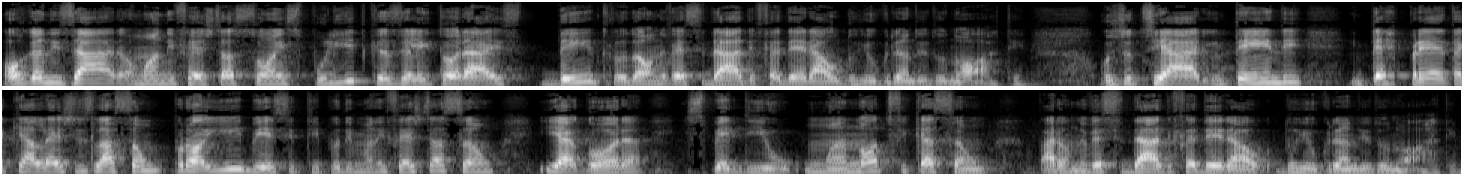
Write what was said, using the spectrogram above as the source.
organizaram manifestações políticas eleitorais dentro da Universidade Federal do Rio Grande do Norte. O judiciário entende, interpreta que a legislação proíbe esse tipo de manifestação e agora expediu uma notificação para a Universidade Federal do Rio Grande do Norte.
